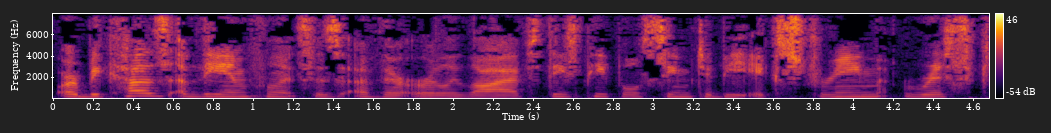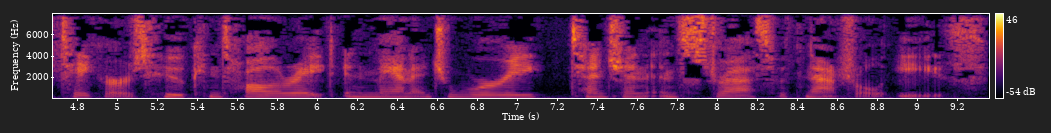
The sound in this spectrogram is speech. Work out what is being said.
or because of the influences of their early lives, these people seem to be extreme risk takers who can tolerate and manage worry, tension, and stress with natural ease.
